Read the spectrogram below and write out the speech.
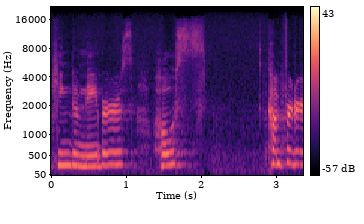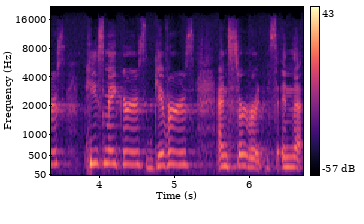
kingdom neighbors, hosts, comforters, peacemakers, givers, and servants in the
